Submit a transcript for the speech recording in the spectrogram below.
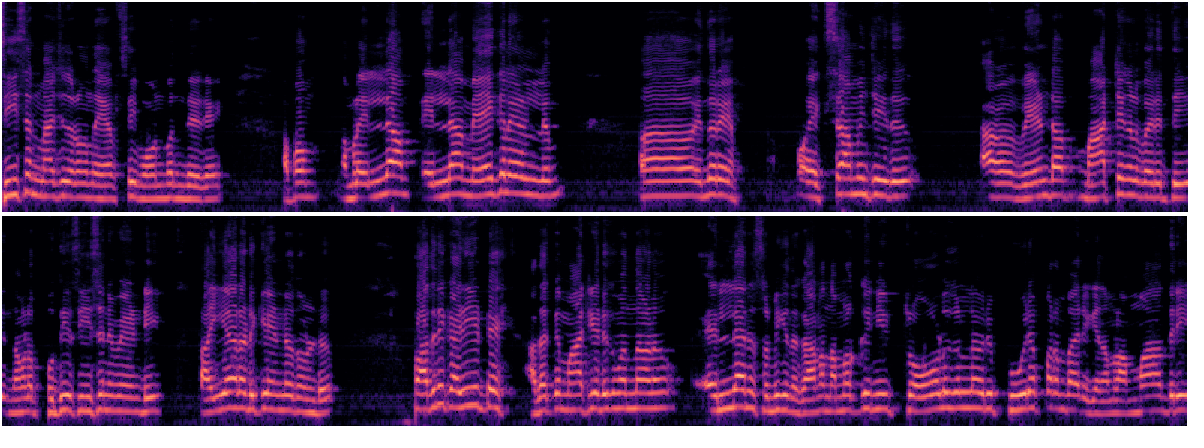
season match തുടങ്ങുന്ന എഫ് സി മോഹൻബന്തിരെ അപ്പം നമ്മൾ എല്ലാ മേഖലകളിലും എന്താ പറയുക എക്സാമിൻ ചെയ്ത് വേണ്ട മാറ്റങ്ങൾ വരുത്തി നമ്മൾ പുതിയ സീസണിന് വേണ്ടി തയ്യാറെടുക്കേണ്ടതുണ്ട്. അപ്പം അതിന് കഴിയട്ടെ അതൊക്കെ മാറ്റിയെടുക്കുമെന്നാണ് എല്ലാവരും ശ്രമിക്കുന്നത്. കാരണം നമ്മൾക്ക് ഇനി ട്രോളുകളുടെ ഒരു പൂരപ്പറമ്പായിരിക്കും. നമ്മൾ അമ്മാതിരി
